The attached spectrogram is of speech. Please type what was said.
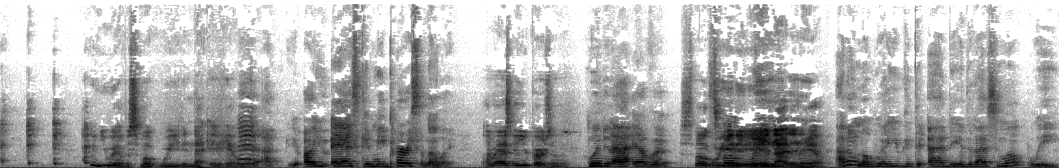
When you ever smoke weed and not inhale more? Are you asking me personally? I'm asking you personally. When did I ever? Smoke weed Smoke and, weed. and not inhale. I don't know where you get the idea that I smoke weed.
